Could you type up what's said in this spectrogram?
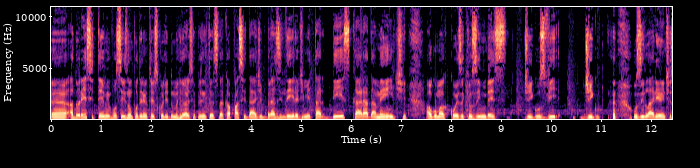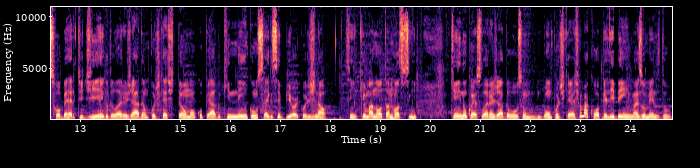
É, adorei esse tema e vocês não poderiam ter escolhido melhores representantes da capacidade brasileira de imitar descaradamente alguma coisa que os imbecil. Digo, os vi. Digo, os hilariantes Roberto e Diego do Laranjada, um podcast tão mal copiado que nem consegue ser pior que o original. Sim, que uma nota nossa é o seguinte. Quem não conhece o Laranjada, ouça um bom podcast. É uma cópia ali, bem mais ou menos, do,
